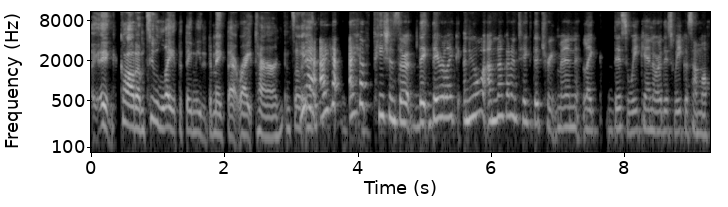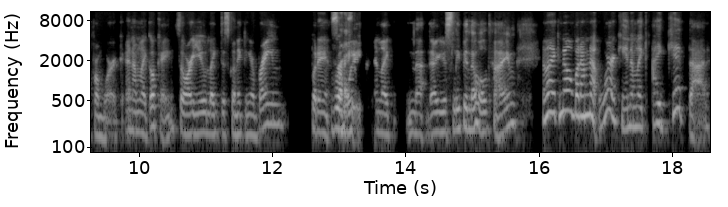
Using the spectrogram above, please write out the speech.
it caught them too late that they needed to make that right turn. And so, yeah, it, I, ha- I have patients that they, they were like, you know what, I'm not going to take the treatment like this weekend or this week because I'm off from work. And I'm like, okay, so are you like disconnecting your brain, putting it somewhere right. and like, not, are you sleeping the whole time? And like, no, but I'm not working. I'm like, I get that.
